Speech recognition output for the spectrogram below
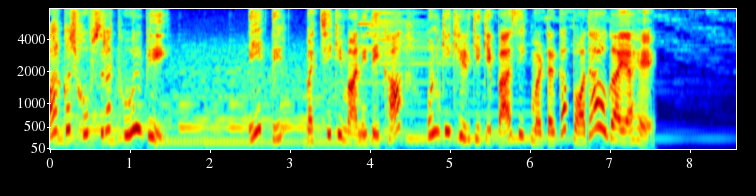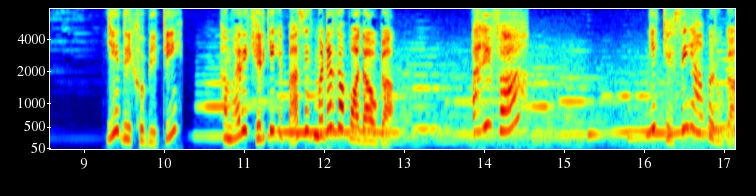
और कुछ खूबसूरत फूल भी। एक दिन बच्ची की माँ ने देखा उनकी खिड़की के पास एक मटर का पौधा उगाया है। ये देखो बेटी हमारी खिड़की के पास एक मटर का पौधा होगा। अरे वाह! ये कैसे यहाँ पर होगा?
